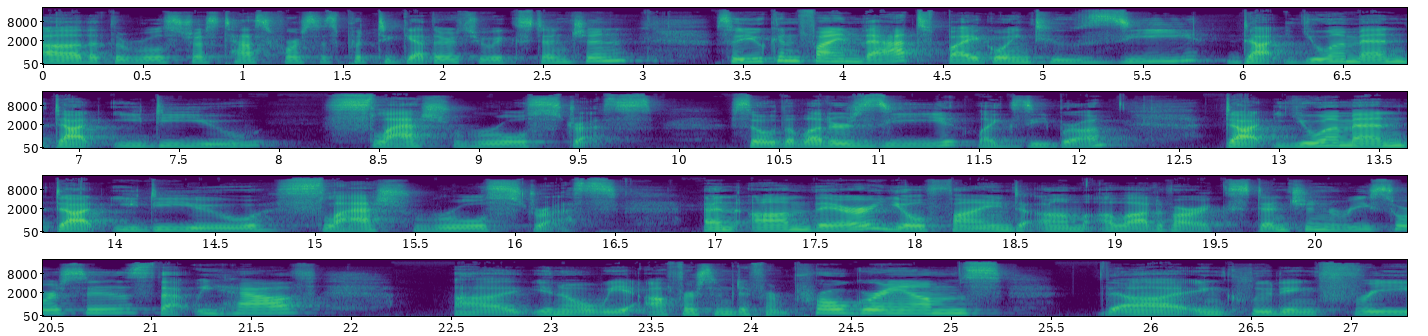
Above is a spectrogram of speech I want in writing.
uh, that the Rural Stress Task Force has put together through Extension. So you can find that by going to z.umn.edu slash rural stress. So the letter Z, like zebra, dot umn.edu slash rural stress. And on there, you'll find um, a lot of our extension resources that we have. Uh, you know, we offer some different programs, uh, including free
